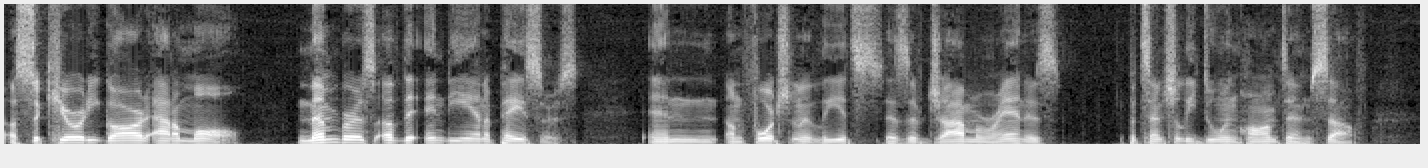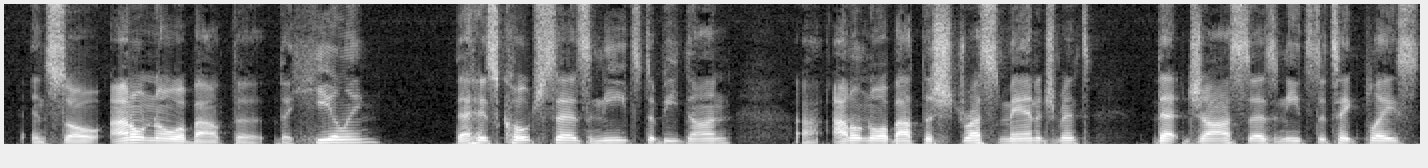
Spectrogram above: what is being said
a security guard at a mall, members of the Indiana Pacers. And unfortunately, it's as if Ja Morant is potentially doing harm to himself. And so I don't know about the, the healing that his coach says needs to be done. Uh, I don't know about the stress management that Ja says needs to take place.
